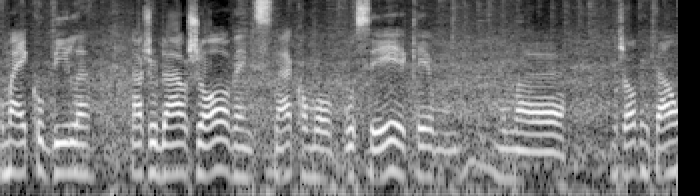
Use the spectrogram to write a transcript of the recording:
uma ecovila, ajudar os jovens, né, como você, que é um, uma, um jovem tão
